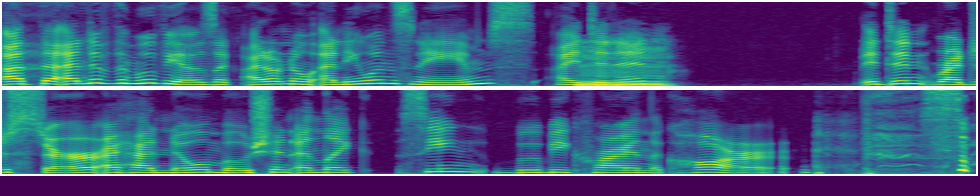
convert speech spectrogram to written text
at the end of the movie, I was like, I don't know anyone's names. I didn't. It didn't register. I had no emotion, and like seeing Booby cry in the car. sorry,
